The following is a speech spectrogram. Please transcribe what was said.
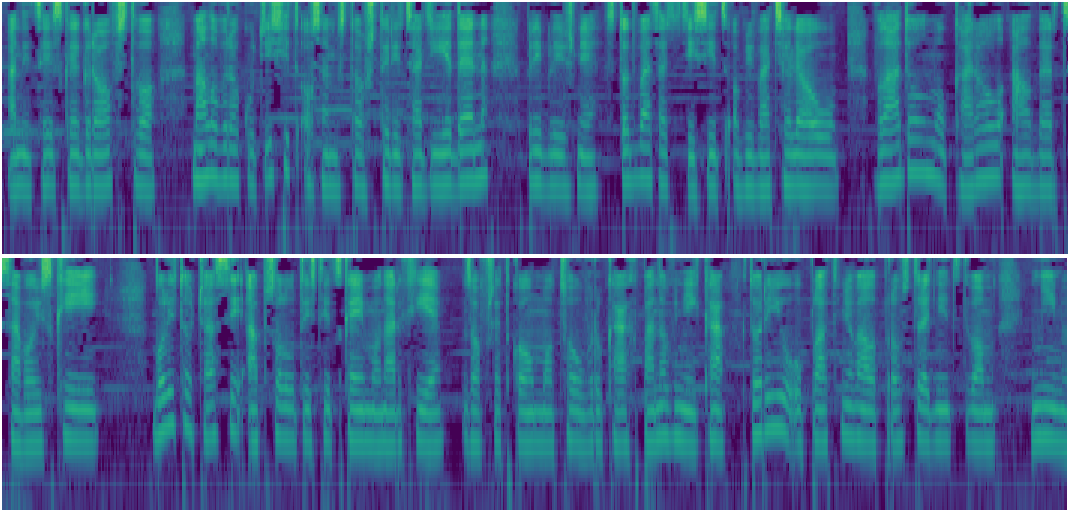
a Nicejské grófstvo. Malo v roku 1841 približne 120 tisíc obyvateľov. Vládol mu Karol Albert Savojský. Boli to časy absolutistickej monarchie so všetkou mocou v rukách panovníka, ktorý ju uplatňoval prostredníctvom ním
